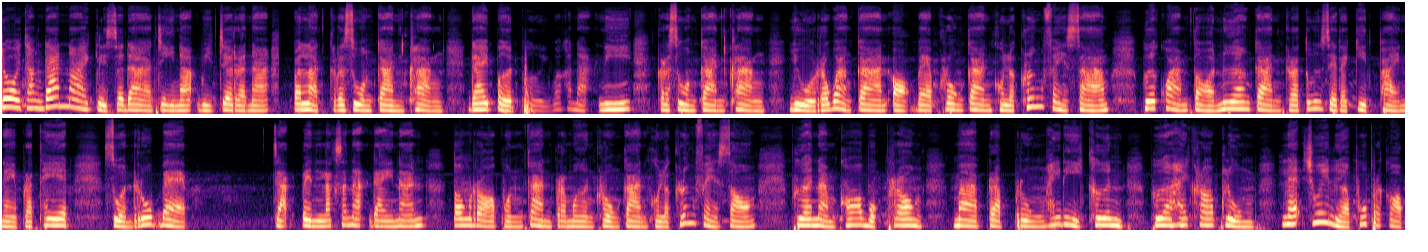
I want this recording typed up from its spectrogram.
โดยทางด้านนายกฤษดาจีนะวิจารณะปลัดกระทรวงการคลัง ได้เปิดเผยว่าขณะนี้กระทรวงการคลังอยู่ระหว่างการออกแบบโครงการคนละครึ่งเฟส 3 เพื่อความต่อเนื่องการกระตุ้นเศรษฐกิจภายในประเทศ ส่วนรูปแบบ จะเป็นลักษณะใดนั้น ต้องรอผลการประเมินโครงการคนละครึ่งเฟส 2 เพื่อนำข้อบกพร่องมาปรับปรุงให้ดีขึ้น เพื่อให้ครอบคลุม และช่วยเหลือผู้ประกอบ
